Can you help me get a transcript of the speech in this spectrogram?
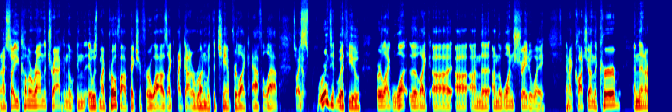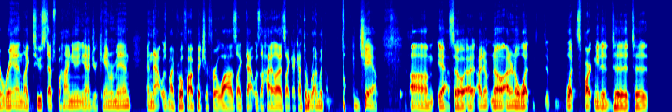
And I saw you come around the track, and the and it was my profile picture for a while. I was like, I got to run with the champ for like half a lap. So I Yep. sprinted with you for like what the like uh, uh on the on the one straightaway, and I caught you on the curb. And then I ran like two steps behind you, and you had your cameraman, and that was my profile picture for a while. I was like, that was the highlight. I was like, I got to run with the fucking champ. Um, yeah. So I, I don't know. I don't know what what sparked me to to to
